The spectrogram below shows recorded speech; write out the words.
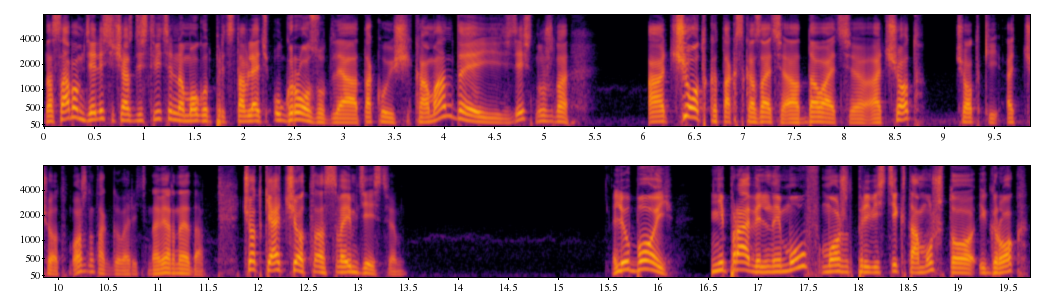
на самом деле сейчас действительно могут представлять угрозу для атакующей команды. И здесь нужно а, четко, так сказать, отдавать а, отчет. Четкий отчет. Можно так говорить? Наверное, да. Четкий отчет а, своим действиям. Любой неправильный мув может привести к тому, что игрок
